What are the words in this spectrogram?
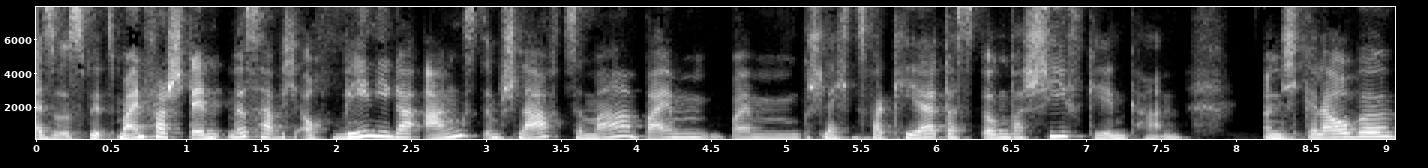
also ist jetzt mein Verständnis, habe ich auch weniger Angst im Schlafzimmer beim, beim Geschlechtsverkehr, dass irgendwas schiefgehen kann. Und ich glaube,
